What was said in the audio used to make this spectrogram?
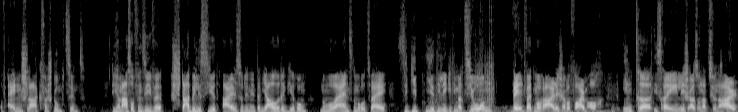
auf einen Schlag verstummt sind. Die Hamas-Offensive stabilisiert also die Netanyahu-Regierung. Nummer eins, Nummer zwei, sie gibt ihr die Legitimation, weltweit moralisch, aber vor allem auch intra-israelisch, also national,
